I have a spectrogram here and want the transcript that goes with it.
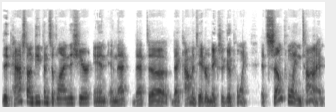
they passed on defensive line this year, and and that that uh, that commentator makes a good point. At some point in time,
